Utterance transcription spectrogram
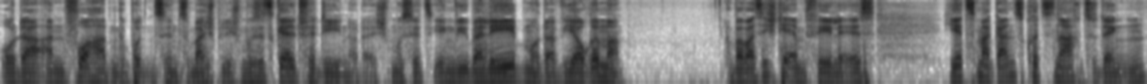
oder an Vorhaben gebunden sind. Zum Beispiel, ich muss jetzt Geld verdienen oder ich muss jetzt irgendwie überleben oder wie auch immer. Aber was ich dir empfehle ist, jetzt mal ganz kurz nachzudenken,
